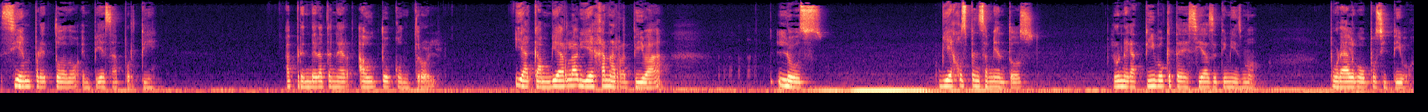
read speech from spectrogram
Siempre todo empieza por ti. Aprender a tener autocontrol y a cambiar la vieja narrativa, los viejos pensamientos, lo negativo que te decías de ti mismo, por algo positivo.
